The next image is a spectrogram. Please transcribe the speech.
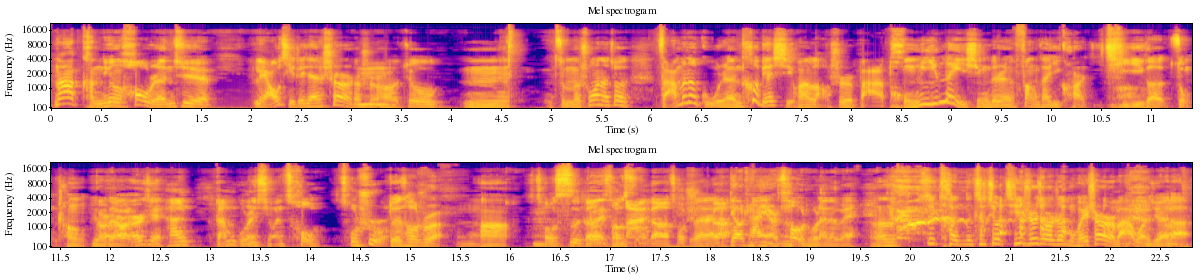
那肯定后人去聊起这件事儿的时候，就嗯。怎么说呢？就咱们的古人特别喜欢老是把同一类型的人放在一块儿起一个总称，有道理。而且他咱们古人喜欢凑凑数，对凑数啊，凑四个、对凑八个、凑十个。貂蝉也是凑出来的呗。嗯，这可这就其实就是这么回事儿吧？我觉得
